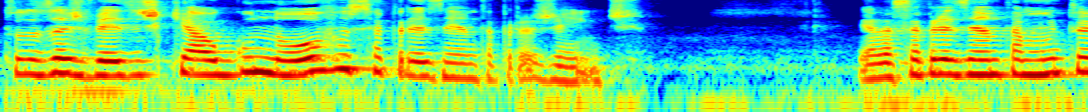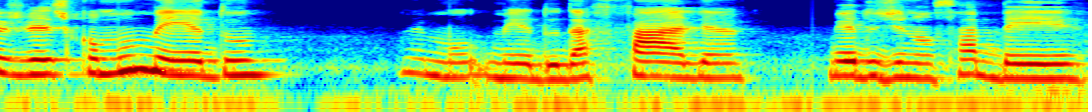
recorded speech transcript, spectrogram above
todas as vezes que algo novo se apresenta para gente. Ela se apresenta muitas vezes como medo, né? medo da falha, medo de não saber,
